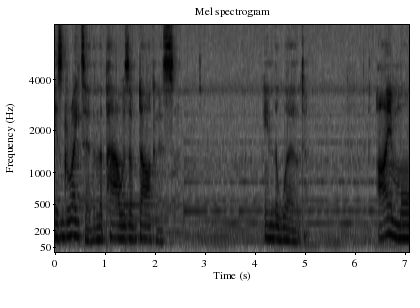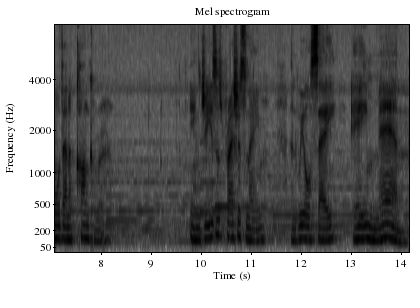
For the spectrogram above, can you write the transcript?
is greater than the powers of darkness in the world. I am more than a conqueror. In Jesus' precious name, and we all say, Amen.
